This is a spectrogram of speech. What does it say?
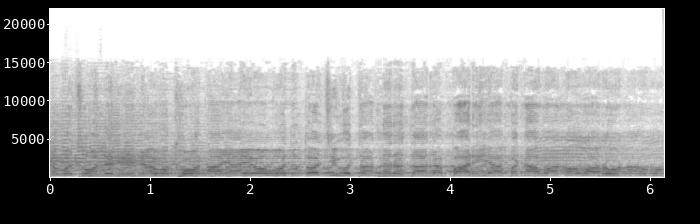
નવ ચોંદરી ને વખો ના આયો હોત તો જીવતા નરતાર પારિયા બનાવવાનો વારો નવો.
